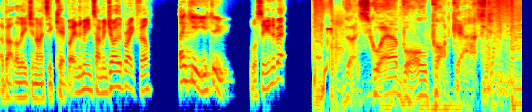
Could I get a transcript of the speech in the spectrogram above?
about the Leeds United kit. But in the meantime, enjoy the break, Phil. Thank you. You too. We'll see you in a bit. The Square Ball Podcast.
